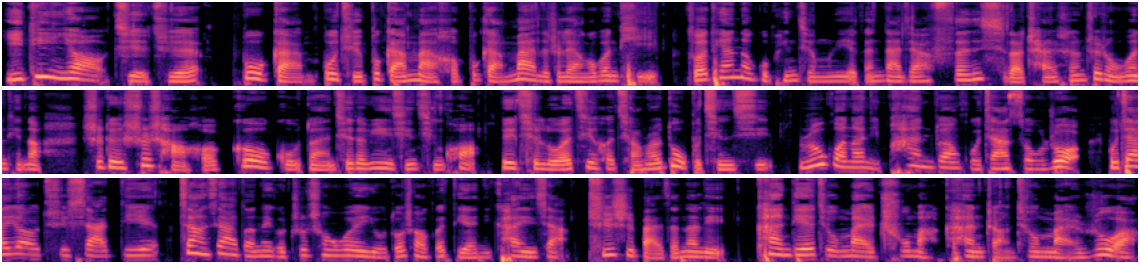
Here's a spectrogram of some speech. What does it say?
一定要解决。不敢布局、不敢买和不敢卖的这两个问题，昨天的股评节目里也跟大家分析了。产生这种问题呢，是对市场和个股短期的运行情况，对其逻辑和强弱度不清晰。如果呢，你判断股价走弱，股价要去下跌，向下的那个支撑位有多少个点？你看一下，趋势摆在那里，看跌就卖出嘛，看涨就买入啊。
